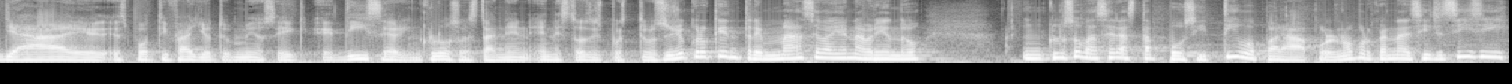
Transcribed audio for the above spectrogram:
ya eh, Spotify, YouTube Music, eh, Deezer incluso están en, estos dispositivos. Yo creo que entre más se vayan abriendo, incluso va a ser hasta positivo para Apple, ¿no? Porque van a decir, sí, sí,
